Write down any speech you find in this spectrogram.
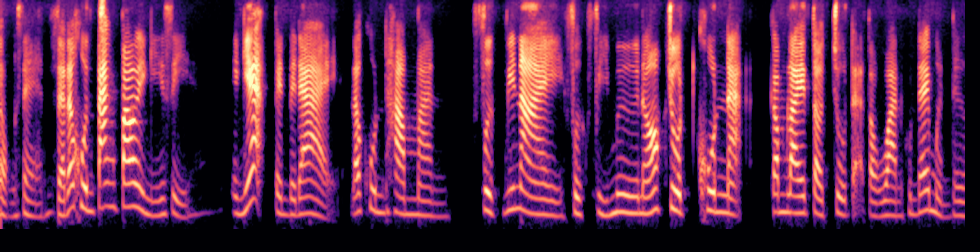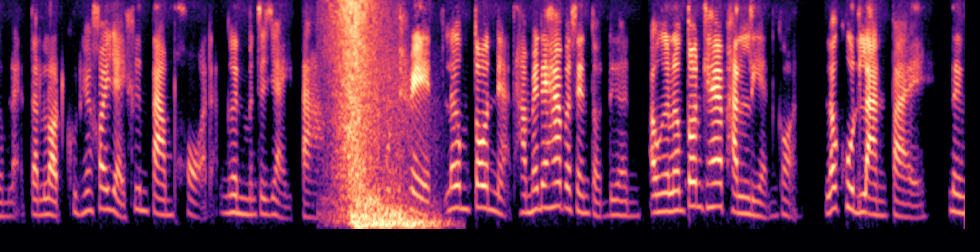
สองแสนแต่ถ้าคุณตั้งเป้าอย่างนี้สิอย่างเงี้ยเป็นไปได้ แล้วคุณทำมันฝึกวินัย ฝึกฝีมือเนาะจุดคุณน่ะกำไรต่อจุดอะต่อวันคุณได้เหมือนเดิมแหละแต่หลอดคุณค่อยๆใหญ่ขึ้นตามพอร์ตเงินมันจะใหญ่ตาม คุณเทรดเริ่มต้นเนี่ยทำให้ได้ห้าเปอร์เซ็นต่อเดือน เอาเงินเริ่มต้นแค่พันเหรียญก่อน แล้วคุณรันไป หนึ่ง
